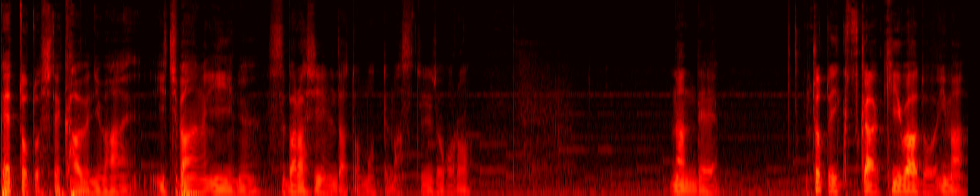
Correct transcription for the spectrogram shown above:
ペットとして飼うには一番いい犬素晴らしい犬だと思ってますというところ。なんでちょっといくつかキーワードを今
